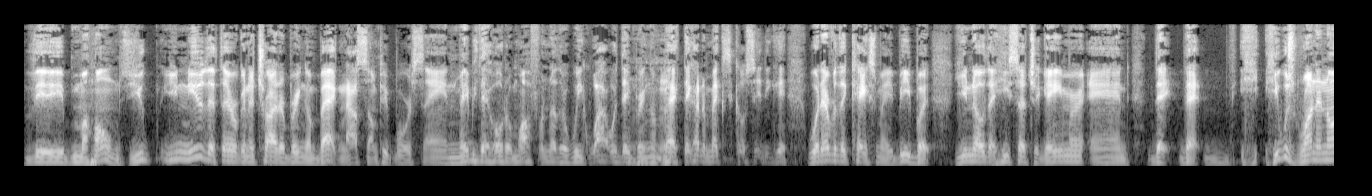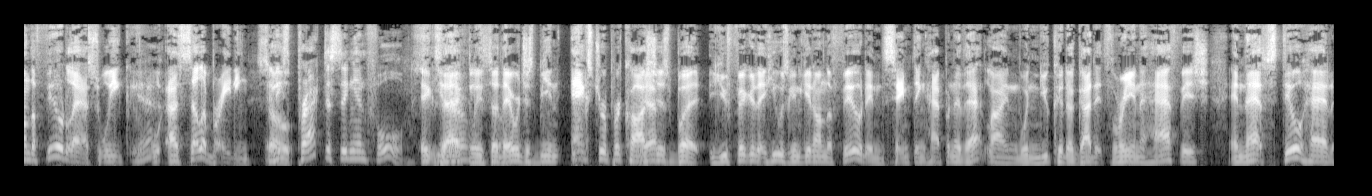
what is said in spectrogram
the Mahomes. You you knew that they were going to try to bring him back. Now some people were saying maybe they hold him off another week. Why would they bring him back? They got a Mexico City game, whatever the case may be. But you know that he's such a gamer, and that that he, he was running on the field last week, Yeah. uh, celebrating. So and he's practicing in full. you know? Exactly. So they were just being extra precautious, but you figured that he was going to get on the field, and same thing happened to that line when you could have got it three and a half ish, and that still had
